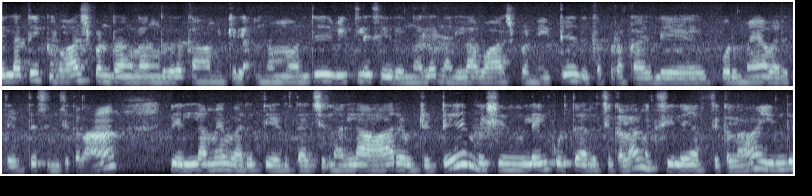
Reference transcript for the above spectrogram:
எல்லாத்தையும் வாஷ் பண்ணுறாங்களாங்கிறத காமிக்கல. நம்ம வந்து வீட்டில் செய்கிறதுனால நல்லா வாஷ் பண்ணிவிட்டு அதுக்கப்புறம் கையிலே பொறுமையாக வறுத்து எடுத்து செஞ்சுக்கலாம். இது எல்லாமே வறுத்து எடுத்தாச்சு. நல்லா ஆற விட்டுட்டு மிஷின்லேயும் கொடுத்து அரைச்சிக்கலாம் மிக்சிலேயும் அரைச்சிக்கலாம். இந்த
